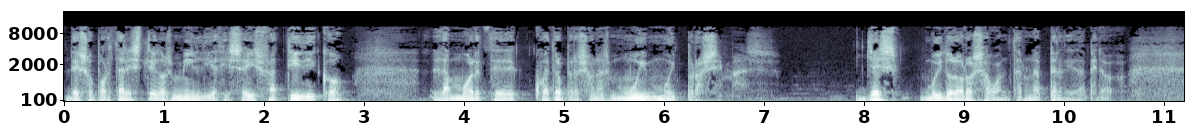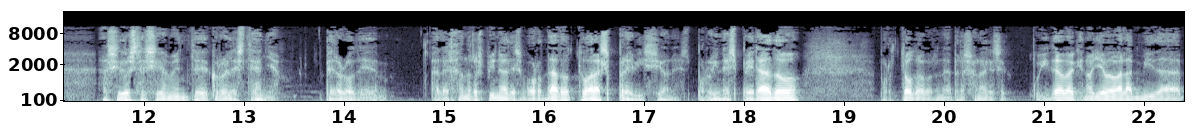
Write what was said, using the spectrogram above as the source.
de soportar este 2016 fatídico la muerte de cuatro personas muy, muy próximas. Ya es muy doloroso aguantar una pérdida, pero ha sido excesivamente cruel este año. Pero lo de Alejandro Espina ha desbordado todas las previsiones, por lo inesperado, por todo. Una persona que se cuidaba, que no llevaba la, vida,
